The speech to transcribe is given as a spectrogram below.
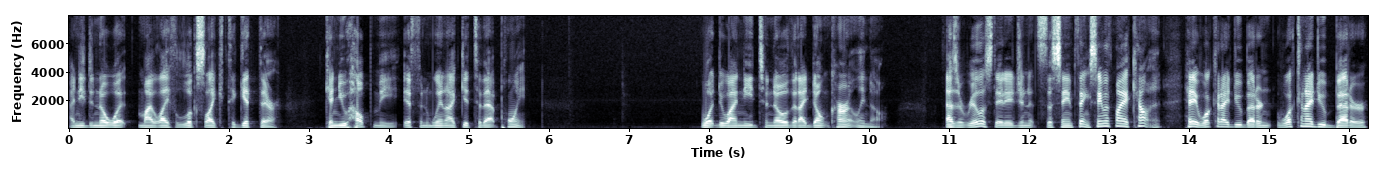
I need to know what my life looks like to get there. Can you help me if and when I get to that point? What do I need to know that I don't currently know? As a real estate agent, it's the same thing. Same with my accountant. Hey, what can I do better? What can I do better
